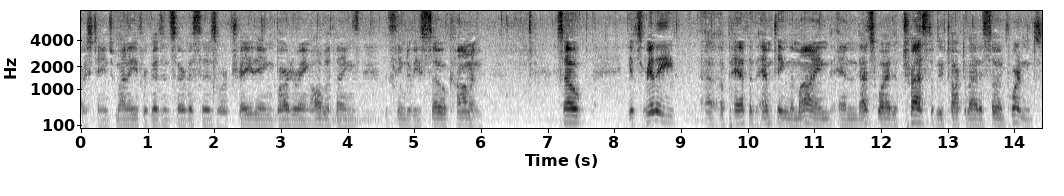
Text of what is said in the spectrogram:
or exchange money for goods and services, or trading, bartering, all the things that seem to be so common. So it's really a, a path of emptying the mind, and that's why the trust that we've talked about is so important,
